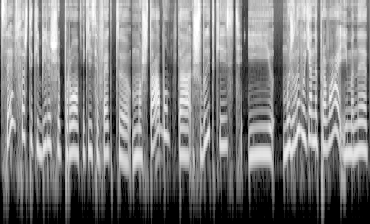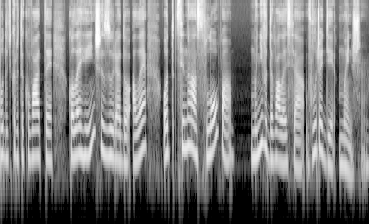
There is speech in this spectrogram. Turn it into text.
це все ж таки більше про якийсь ефект масштабу та швидкість. І можливо, я не права, і мене будуть критикувати колеги інші з уряду, але от ціна слова мені видавалася в уряді меншою.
